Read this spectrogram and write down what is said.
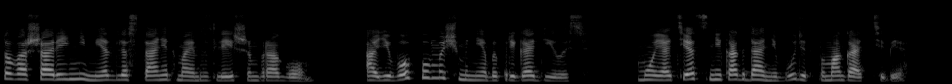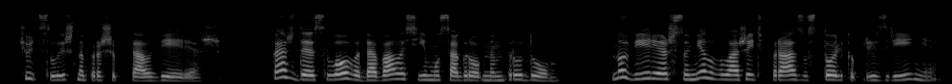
то Вашарий немедля станет моим злейшим врагом. А его помощь мне бы пригодилась. Мой отец никогда не будет помогать тебе. Чуть слышно прошептал Вериаш. Каждое слово давалось ему с огромным трудом. Но Вериаш сумел вложить в фразу столько презрения,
